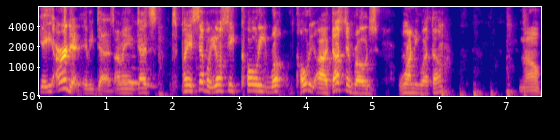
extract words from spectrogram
Yeah, he earned it if he does. I mean, that's it's plain simple. You don't see Cody, Ro- Cody, uh, Dustin Rhodes running with them. No,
